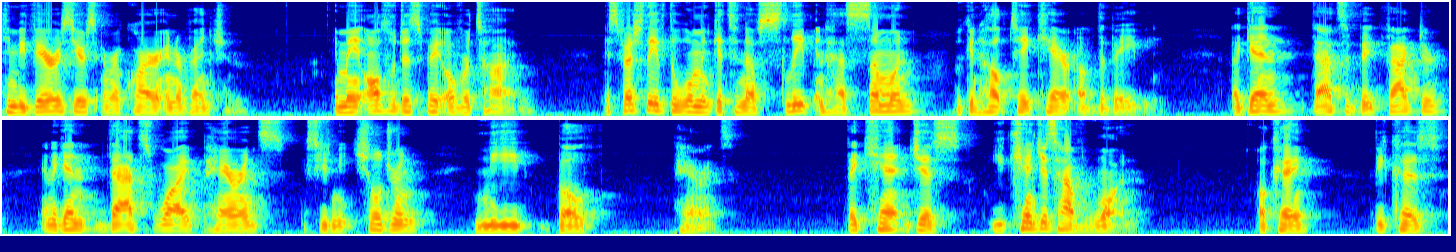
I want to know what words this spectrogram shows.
can be very serious and require intervention. It may also dissipate over time, especially if the woman gets enough sleep and has someone who can help take care of the baby. Again, that's a big factor. And again, that's why parents, excuse me, children need both parents. They can't just, you can't just have one. Okay? Because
